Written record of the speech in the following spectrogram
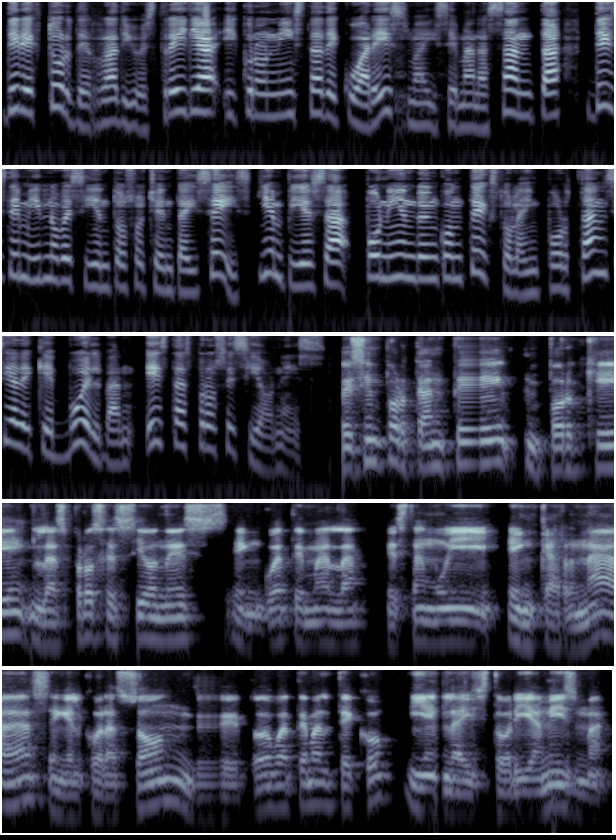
director de Radio Estrella y cronista de Cuaresma y Semana Santa desde 1986, y empieza poniendo en contexto la importancia de que vuelvan estas procesiones. Es importante porque las procesiones en Guatemala están muy encarnadas en el corazón de todo guatemalteco y en la historia misma.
